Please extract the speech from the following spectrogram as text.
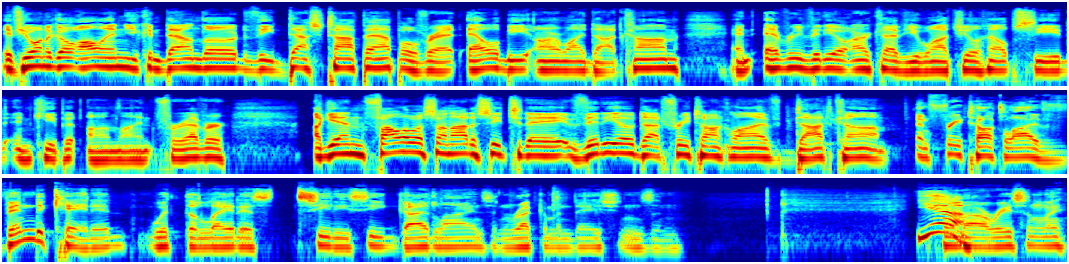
If you want to go all in, you can download the desktop app over at lbry.com, and every video archive you watch, you'll help seed and keep it online forever. Again, follow us on Odysee today, video.freetalklive.com. And Free Talk Live vindicated with the latest CDC guidelines and recommendations and Yeah. came out recently.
